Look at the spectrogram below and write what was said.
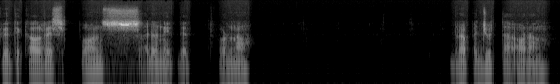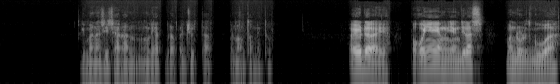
critical response I don't need that for now. Berapa juta orang? Gimana sih cara ngelihat berapa juta penonton itu? Ayo udah ya. Pokoknya yang yang jelas menurut gua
